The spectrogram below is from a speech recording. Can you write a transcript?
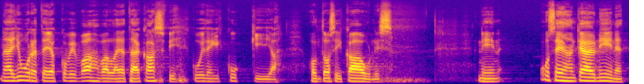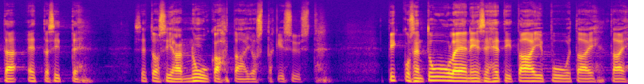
nämä juuret ei ole kovin vahvalla ja tämä kasvi kuitenkin kukkii ja on tosi kaunis, niin useinhan käy niin, että, että sitten se tosiaan nuukahtaa jostakin syystä. Pikkusen tuulee, niin se heti taipuu, tai, tai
